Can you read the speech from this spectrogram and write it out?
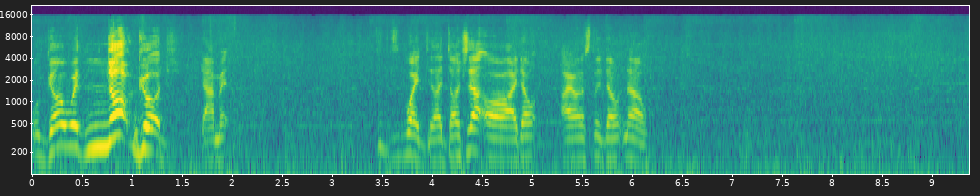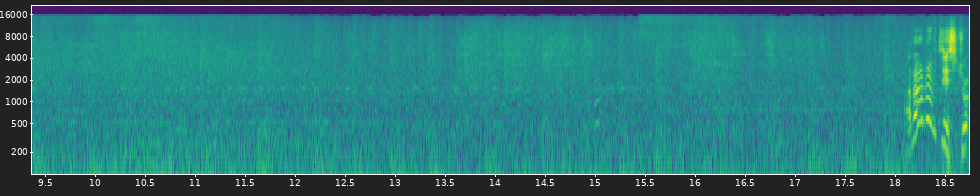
We'll go with not good! Damn it. Wait, did I dodge that? Or I don't, I honestly don't know. I don't know if destroy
